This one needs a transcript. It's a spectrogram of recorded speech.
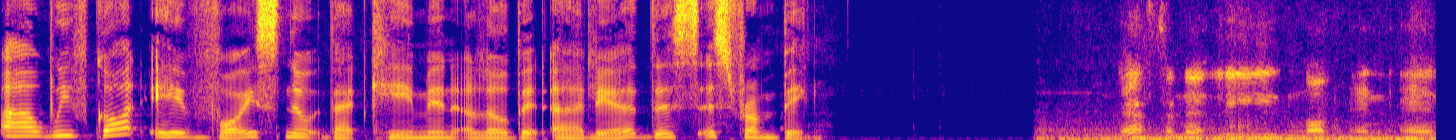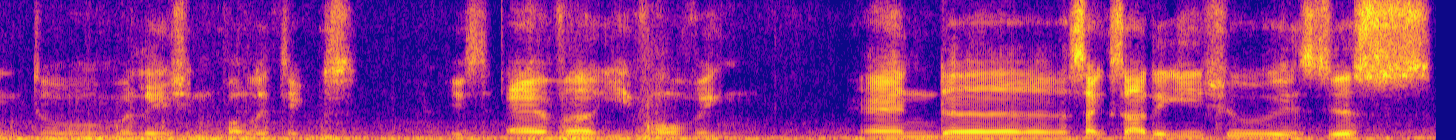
Uh, we've got a voice note that came in a little bit earlier. This is from Bing. definitely not an end to Malaysian politics. It's ever evolving. And the uh, Syed Saddiq issue is just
